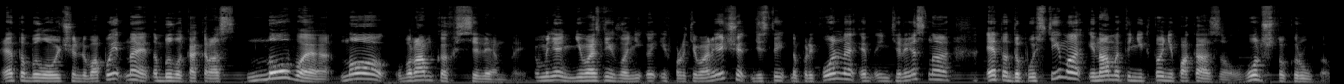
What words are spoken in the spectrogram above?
Это было очень любопытно, это было как раз новое, но в рамках вселенной. У меня не возникло никаких противоречий, действительно прикольно, это интересно, это допустимо, и нам это никто не показывал. Вот что круто.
